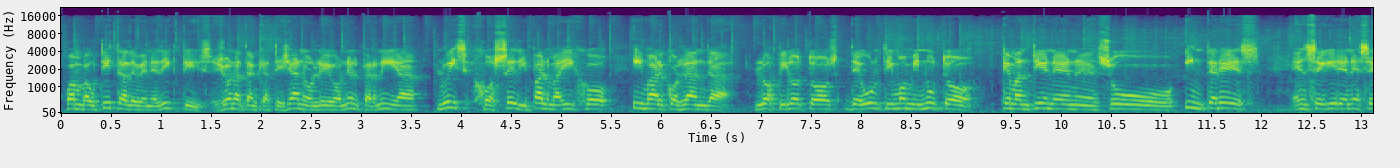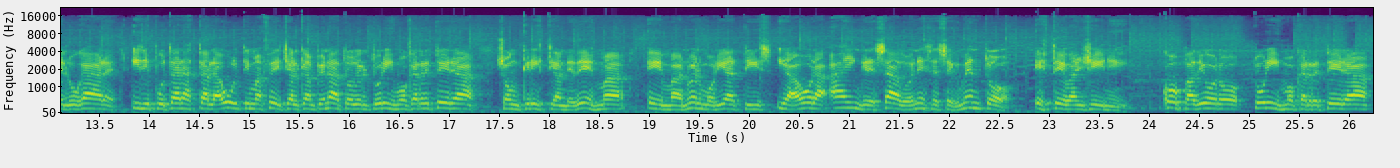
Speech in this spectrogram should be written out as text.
Juan Bautista de Benedictis, Jonathan Castellano, Leonel Pernía, Luis José Di Palma Hijo y Marcos Landa. Los pilotos de último minuto que mantienen su interés en seguir en ese lugar y disputar hasta la última fecha el campeonato del turismo carretera son Cristian Ledesma, Emanuel Moriatis y ahora ha ingresado en ese segmento Esteban Gini. Copa de Oro, Turismo Carretera,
